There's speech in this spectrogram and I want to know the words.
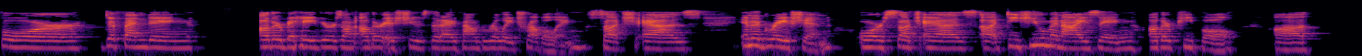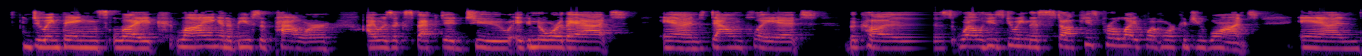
for defending other behaviors on other issues that I found really troubling, such as immigration or such as uh, dehumanizing other people, uh, doing things like lying and abuse of power, I was expected to ignore that and downplay it because, well, he's doing this stuff. He's pro life. What more could you want? And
